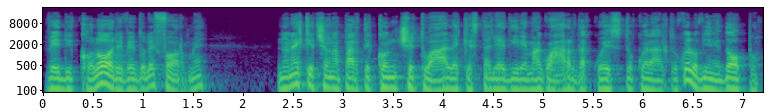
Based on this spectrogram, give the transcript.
vedo i colori, vedo le forme, non è che c'è una parte concettuale che sta lì a dire ma guarda questo, quell'altro, quello viene dopo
